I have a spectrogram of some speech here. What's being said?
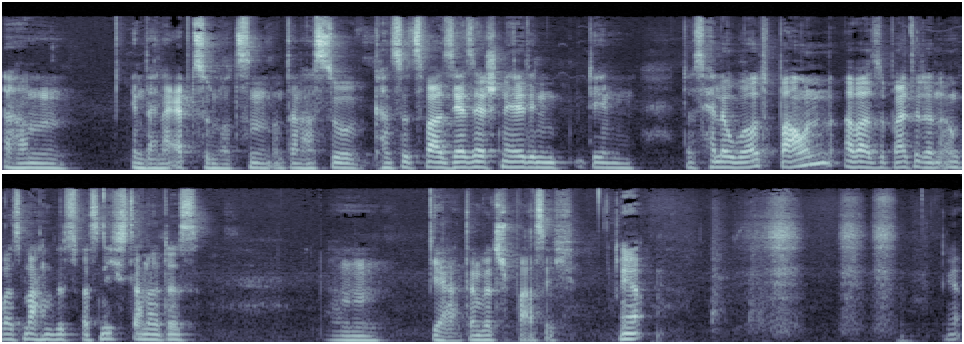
ähm, in deiner App zu nutzen. Und dann hast du, kannst du zwar sehr, sehr schnell den, den das Hello World bauen, aber sobald du dann irgendwas machen willst, was nicht Standard ist, ähm, ja, dann wird es spaßig. Ja. Ja.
